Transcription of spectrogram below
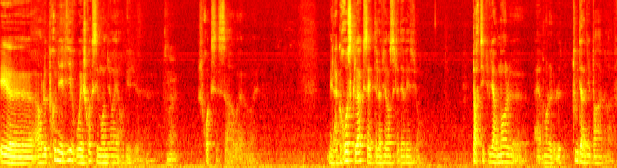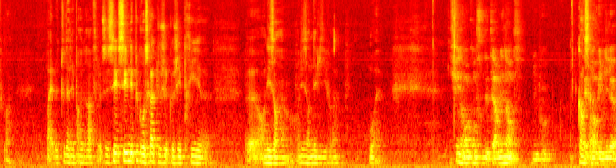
Et euh, alors, le premier livre, ouais, je crois que c'est Mendiant et Orgueilleux. Ouais. Je crois que c'est ça, ouais, ouais. Mais la grosse claque, ça a été la violence et la dérision. Particulièrement le, vraiment le, le tout dernier paragraphe, quoi. Ouais, le tout dernier paragraphe. C'est- C'est c'est une des plus grosses claques que j'ai- pris euh, euh, en, lisant, en lisant des livres. hein. Ouais. Fait une rencontre déterminante, du coup. Quand avec ça Henry Miller.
